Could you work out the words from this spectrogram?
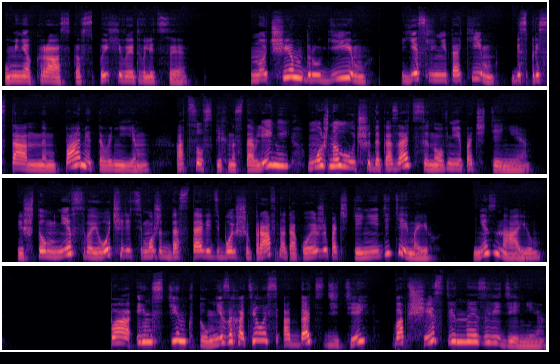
у меня краска вспыхивает в лице – но чем другим, если не таким беспрестанным памятованием отцовских наставлений можно лучше доказать сыновнее почтение? И что мне, в свою очередь, может доставить больше прав на такое же почтение детей моих? Не знаю. По инстинкту мне захотелось отдать детей в общественное заведение.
